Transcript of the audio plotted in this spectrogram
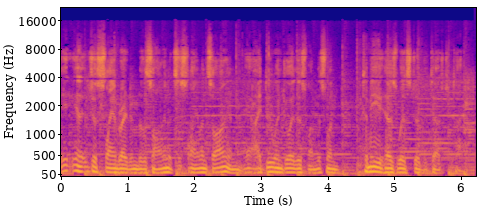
it, it just slammed right into the song and it's a slamming song and i do enjoy this one this one to me has withstood the test of time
